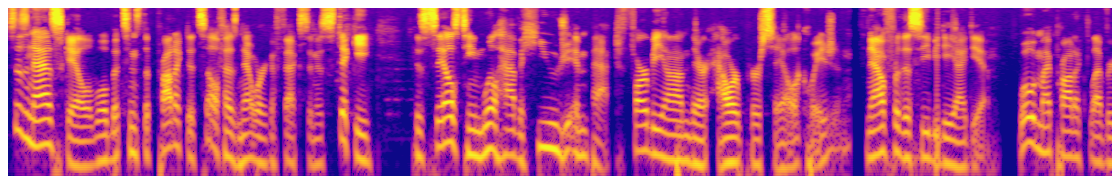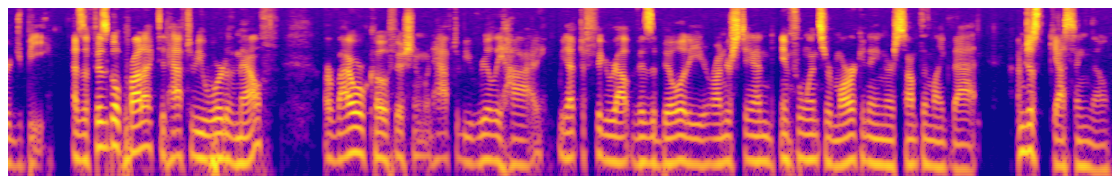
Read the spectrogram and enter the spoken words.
This isn't as scalable, but since the product itself has network effects and is sticky, his sales team will have a huge impact far beyond their hour per sale equation. Now for the CBD idea. What would my product leverage be? As a physical product, it'd have to be word of mouth. Our viral coefficient would have to be really high. We'd have to figure out visibility or understand influencer marketing or something like that. I'm just guessing though.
